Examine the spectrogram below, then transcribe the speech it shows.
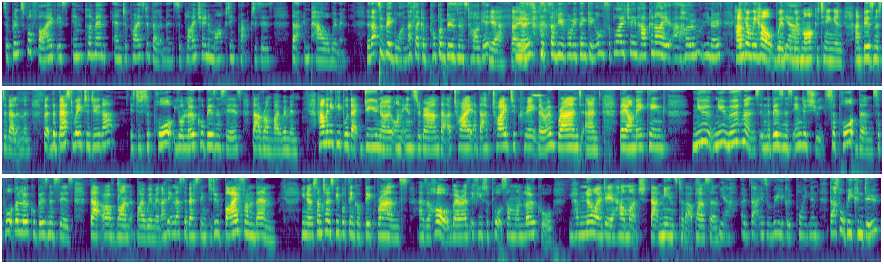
So principle 5 is implement enterprise development, supply chain and marketing practices that empower women. Now that's a big one. That's like a proper business target. yeah that you is. know, some people are probably thinking, "Oh, supply chain. How can I at home? You know, how um, can we help with Yeah. with marketing and and business development but the best way to do that is to support your local businesses that are run by women how many people that do you know on instagram that are try that have tried to create their own brand and they are making new new movements in the business industry. Support them. Support the local businesses that are run by women. I think that's the best thing to do. Buy from them. You know sometimes people think of big brands as a whole whereas if you support someone local you have no idea how much that means to that person. Yeah, uh, that is a really good point, and that's what we can do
